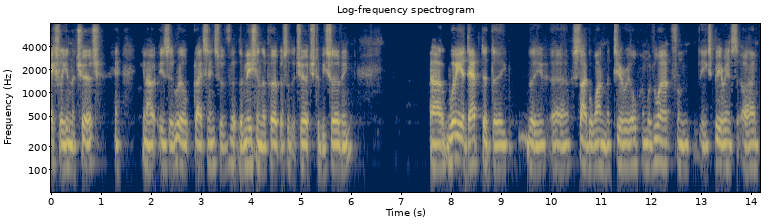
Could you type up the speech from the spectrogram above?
actually in the church, you know, is a real great sense of the, the mission, the purpose of the church to be serving. Uh, we adapted the the uh, stable one material, and we've learnt from the experience. Um,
